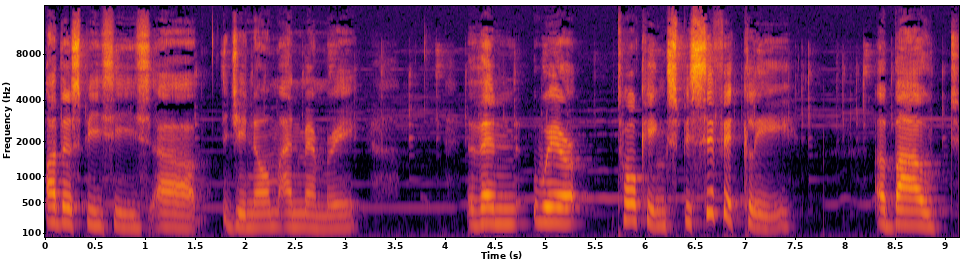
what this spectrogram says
other species' uh, genome and memory, then we're talking specifically about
